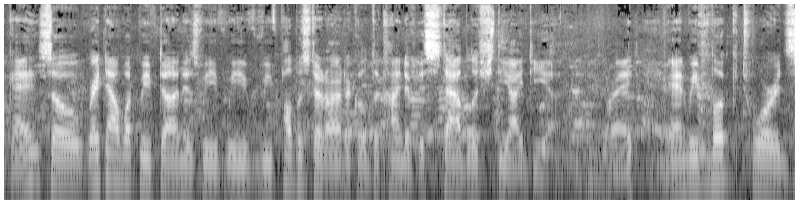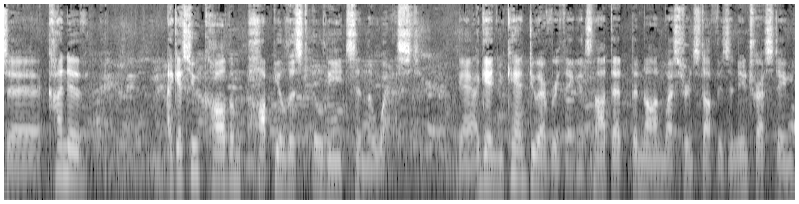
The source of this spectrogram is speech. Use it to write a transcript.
Okay, so right now, what we've done is we've we've we've published an article to kind of establish the idea, right? And we've looked towards uh, kind of, I guess you'd call them populist elites in the West. Again, you can't do everything. It's not that the non-Western stuff isn't interesting.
